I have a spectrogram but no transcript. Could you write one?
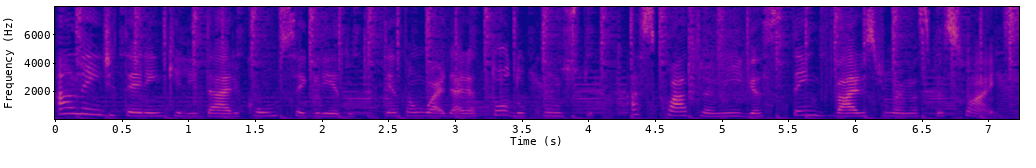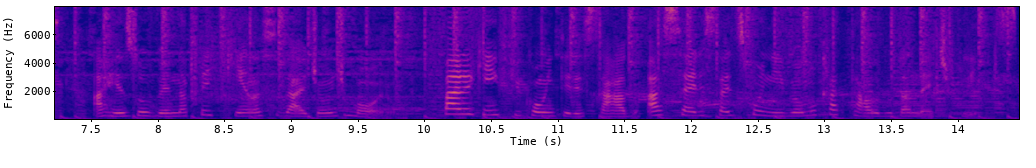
Além de terem que lidar com um segredo que tentam guardar a todo custo, as quatro amigas têm vários problemas pessoais a resolver na pequena cidade onde moram. Para quem ficou interessado, a série está disponível no catálogo da Netflix.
